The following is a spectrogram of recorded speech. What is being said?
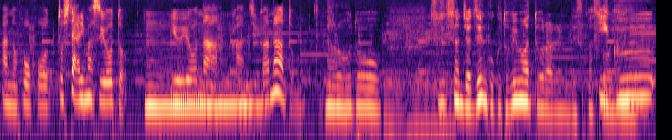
あの方法としてありますよというような感じかなと思って。なるほど鈴木さんじゃ全国飛び回っておられるんですか？行く。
